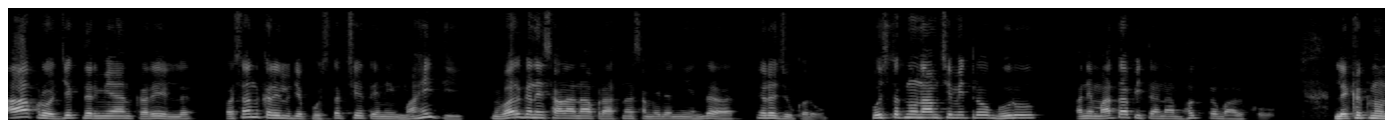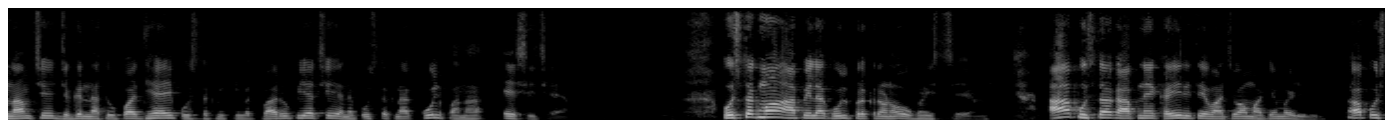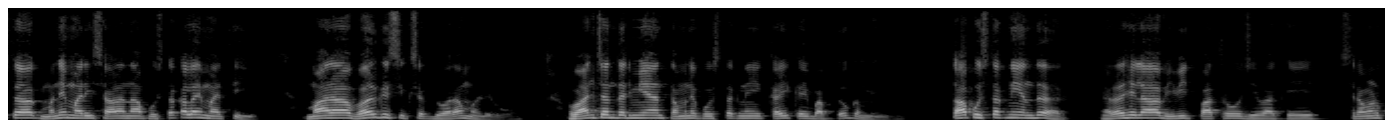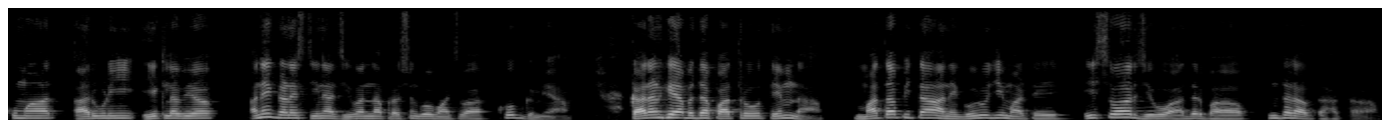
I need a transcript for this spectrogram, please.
આ પ્રોજેક્ટ દરમિયાન કરેલ, પસંદ કરેલું જે પુસ્તક છે તેની માહિતી વર્ગ અને શાળાના પ્રાર્થના સંમેલનની અંદર રજૂ કરો. પુસ્તકનું નામ છે મિત્રો ગુરુ અને માતા પિતાના ભક્ત બાળકો. લેખકનું નામ છે જગન્નાથ ઉપાધ્યાય, પુસ્તકની કિંમત બાર રૂપિયા છે અને પુસ્તકના કુલ પાના એસી છે. પુસ્તકમાં આપેલા કુલ પ્રકરણો ઓગણીસ છે. આ પુસ્તક આપને કઈ રીતે વાંચવા માટે મળ્યું? આ પુસ્તક મને મારી શાળાના પુસ્તકાલયમાંથી મારા વર્ગ શિક્ષક દ્વારા મળ્યું. વાંચન દરમિયાન તમને પુસ્તકની કઈ કઈ બાબતો ગમી? તો આ પુસ્તકની અંદર રહેલા વિવિધ પાત્રો જેવા કે શ્રવણકુમાર, આરુણી, એકલવ્ય અને ગણેશજીના જીવનના પ્રસંગો વાંચવા ખૂબ ગમ્યા. કારણ કે આ બધા પાત્રો તેમના માતા પિતા અને ગુરુજી માટે ઈશ્વર જેવો આદર ભાવ ધરાવતા હતા.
